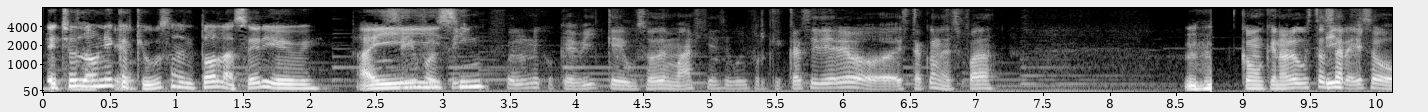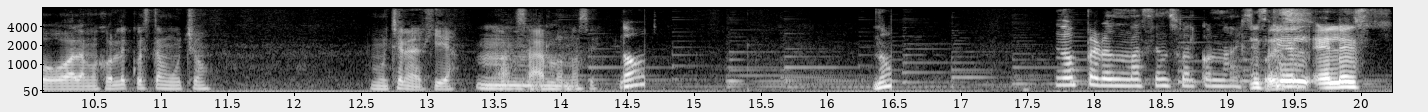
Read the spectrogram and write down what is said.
De hecho, es la única que usa en toda la serie, güey. Sí, pues sí, cinco. fue el único que vi que usó de magia ese güey, porque casi diario está con la espada. Como que no le gusta Sí. usar eso, o a lo mejor le cuesta mucho. Mucha energía Mm. usarlo, no sé. No, No, pero es más sensual con la es Pues- que él, él es.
